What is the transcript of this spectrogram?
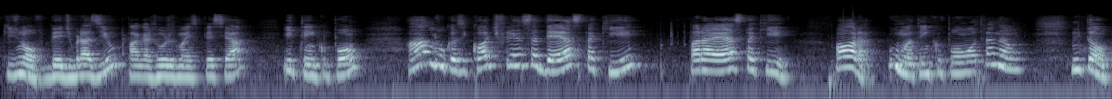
que de novo, B de Brasil, paga juros mais IPCA, e tem cupom. Ah, Lucas, e qual a diferença desta aqui para esta aqui? Ora, uma tem cupom, outra não. Então,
